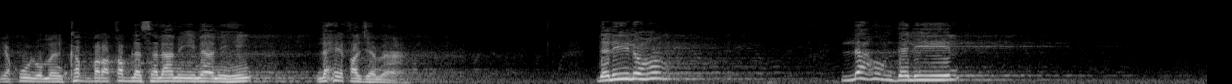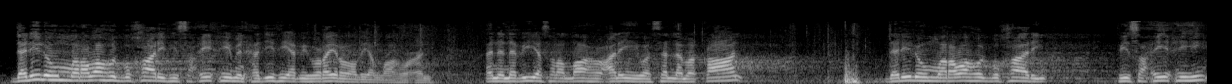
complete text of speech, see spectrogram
يقول ومن كبر قبل سلام إمامه لحق الجماعة. دليلهم لهم دليل دليلهم ما رواه البخاري في صحيحه من حديث أبي هريرة رضي الله عنه أن النبي صلى الله عليه وسلم قال دليلهم ما رواه البخاري في صحيحه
